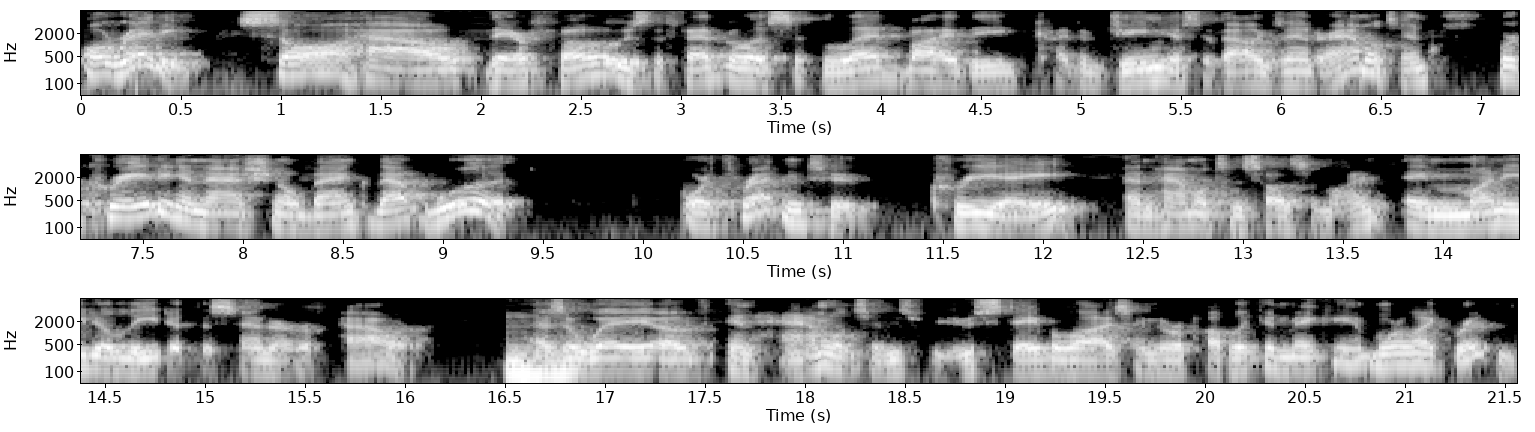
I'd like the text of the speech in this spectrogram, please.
already saw how their foes, the Federalists, led by the kind of genius of Alexander Hamilton, were creating a national bank that would, or threatened to, create, and Hamilton saw this in mind, a moneyed elite at the center of power mm-hmm. as a way of, in Hamilton's view, stabilizing the Republic and making it more like Britain.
